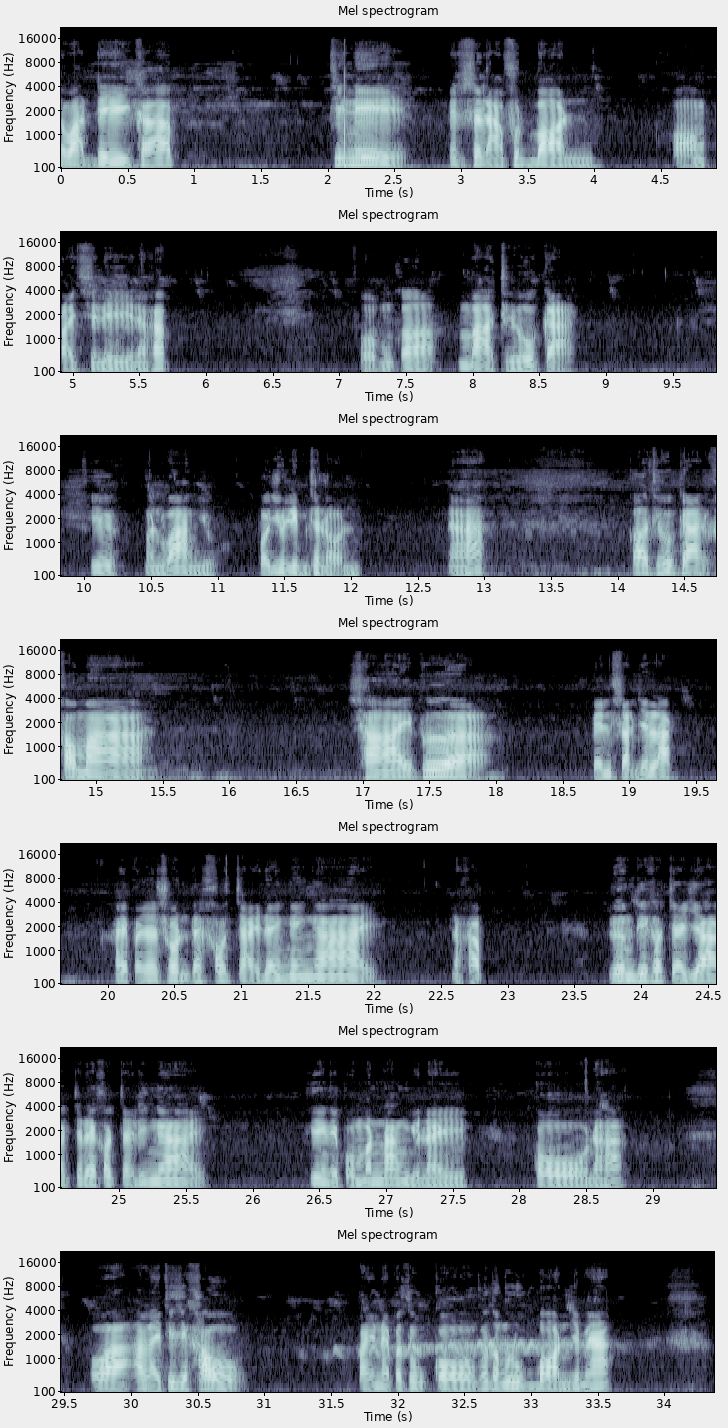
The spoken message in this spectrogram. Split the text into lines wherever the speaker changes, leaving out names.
สวัสดีครับ ที่นี่เป็นสนามฟุตบอลของไปรษณีย์นะครับ ผมก็มาถือโอกาส ที่มันว่างอยู่เพราะอยู่ริมถนนนะฮะก็ถือโอกาสเข้ามาใช้เพื่อเป็นสัญลักษณ์ให้ประชาชนได้เข้าใจได้ง่าย ๆนะครับ เรื่องที่เข้าใจยากจะได้เข้าใจได้ง่าย เพียงแต่ผมมานั่งอยู่ในโกนะฮะ เพราะว่าอะไรที่จะเข้าไปในประตูโกก็ต้องลูกบอลใช่ไหมฮะ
